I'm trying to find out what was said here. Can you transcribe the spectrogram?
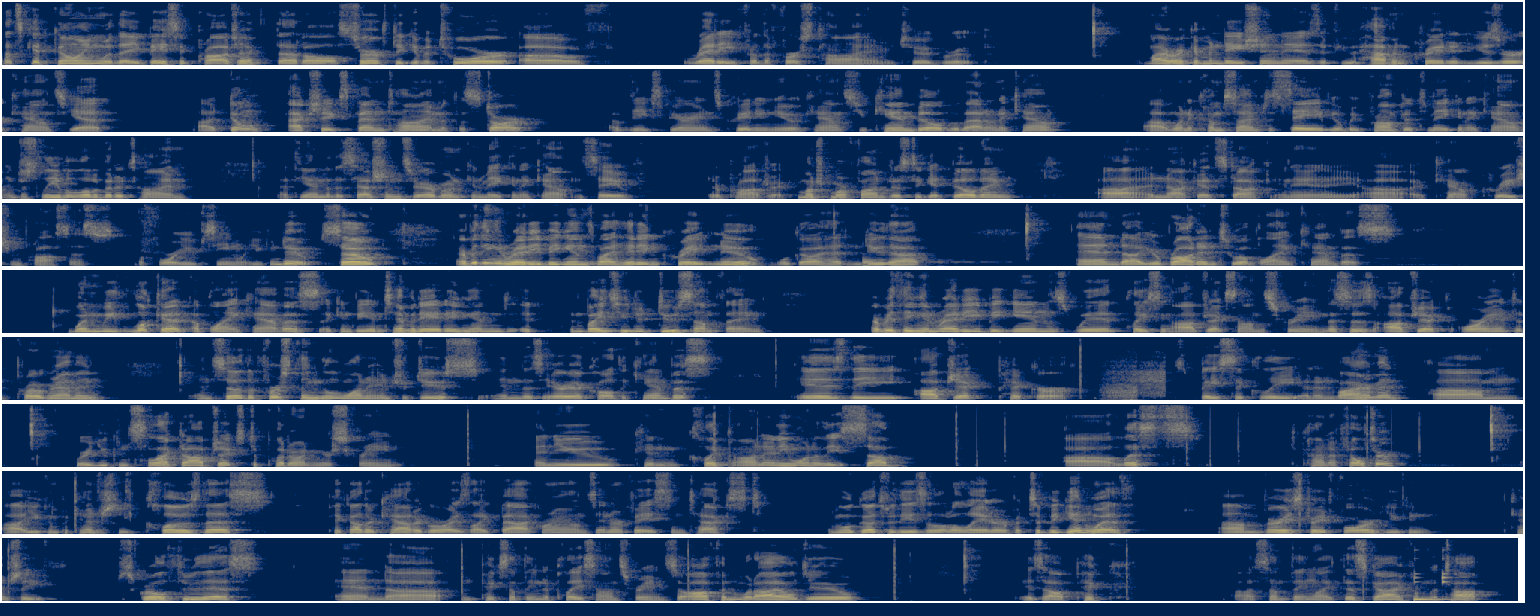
Let's get going with a basic project that'll serve to give a tour of Ready for the first time to a group. My recommendation is if you haven't created user accounts yet, uh, don't actually expend time at the start of the experience creating new accounts. You can build without an account. Uh, when it comes time to save, you'll be prompted to make an account and just leave a little bit of time at the end of the session so everyone can make an account and save their project. Much more fun just to get building uh, and not get stuck in a uh, account creation process before you've seen what you can do. So everything in Ready begins by hitting Create New. We'll go ahead and do that. And uh, you're brought into a blank canvas. When we look at a blank canvas, it can be intimidating and it invites you to do something. Everything in Ready begins with placing objects on the screen. This is object-oriented programming. And so the first thing you'll want to introduce in this area called the canvas is the object picker. It's basically an environment um, where you can select objects to put on your screen. And you can click on any one of these sub uh, lists to kind of filter. Uh, you can potentially close this, pick other categories like backgrounds, interface, and text. And we'll go through these a little later. But to begin with, um, very straightforward. You can potentially scroll through this, and, uh, and pick something to place on screen. So often what I'll do is I'll pick uh, something like this guy from the top,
